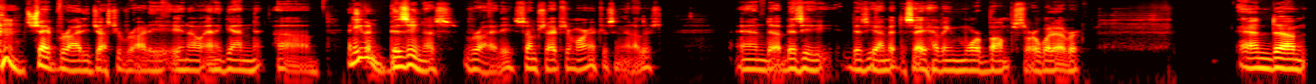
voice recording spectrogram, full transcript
shape variety, gesture variety, you know, and again, uh, and even busyness variety. Some shapes are more interesting than others, and uh, busy, busy. I meant to say having more bumps or whatever, and. Um,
